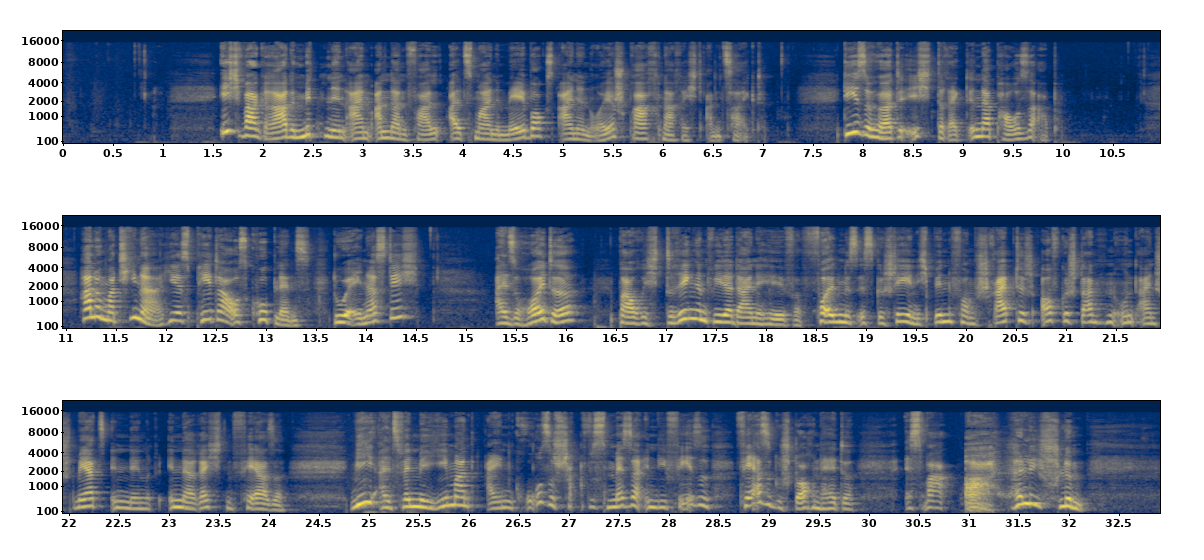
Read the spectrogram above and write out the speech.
Ich war gerade mitten in einem anderen Fall, als meine Mailbox eine neue Sprachnachricht anzeigt. Diese hörte ich direkt in der Pause ab. Hallo Martina, hier ist Peter aus Koblenz. Du erinnerst dich? Also heute brauche ich dringend wieder deine Hilfe. Folgendes ist geschehen. Ich bin vom Schreibtisch aufgestanden und ein Schmerz in, den, in der rechten Ferse. Wie als wenn mir jemand ein großes, scharfes Messer in die Ferse, Ferse gestochen hätte. Es war oh, höllisch schlimm.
